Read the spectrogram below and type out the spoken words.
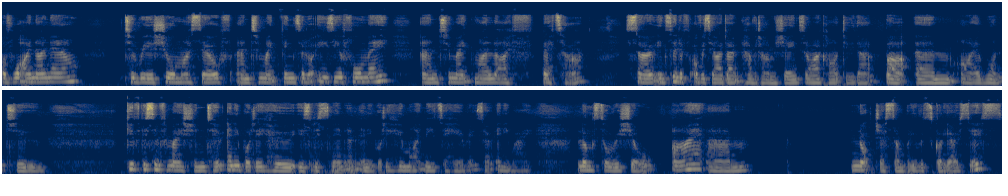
of what I know now to reassure myself and to make things a lot easier for me and to make my life better. So instead of, obviously I don't have a time machine, so I can't do that, but um, I want to give this information to anybody who is listening and anybody who might need to hear it. So anyway, long story short, I am not just somebody with scoliosis.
